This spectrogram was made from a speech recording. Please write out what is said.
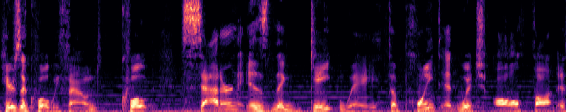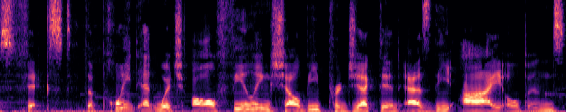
Here's a quote we found. Quote, Saturn is the gateway, the point at which all thought is fixed, the point at which all feeling shall be projected as the eye opens.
